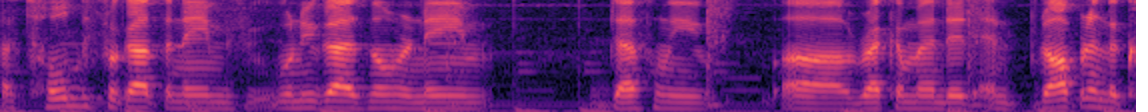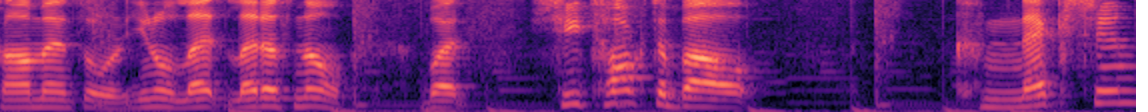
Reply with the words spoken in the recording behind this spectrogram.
I totally forgot the name. If you, when you guys know her name, definitely uh, recommend it and drop it in the comments or you know let let us know. But she talked about connection.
